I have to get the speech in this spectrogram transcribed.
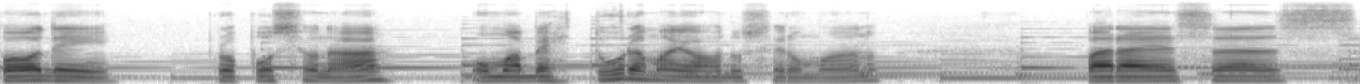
Podem proporcionar uma abertura maior do ser humano para essas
